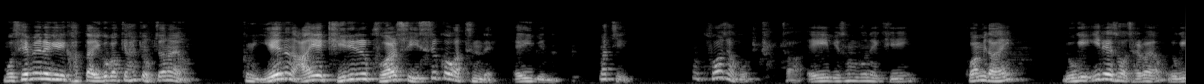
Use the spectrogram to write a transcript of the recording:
뭐 세변의 길이 같다 이거밖에 할 게 없잖아요. 그럼 얘는 아예 길이를 구할 수 있을 것 같은데 A, B는. 맞지? 구하자고. 자, A, B 선분의 길이 구합니다. 여기 1에서 잘 봐요. 여기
